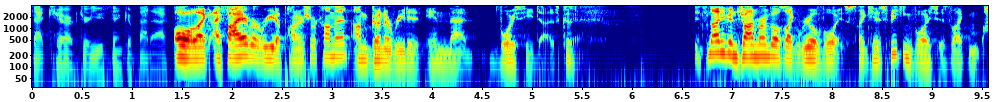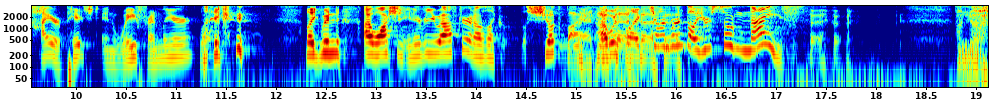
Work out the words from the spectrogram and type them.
that character, you think of that actor. Oh, like if I ever read a Punisher comment, I'm gonna read it in that voice he does because it's not even Jon Bernthal's like real voice. Like his speaking voice is like higher pitched and way friendlier. Like, like when I watched an interview after and I was like shook by it. I was like, John Bernthal, you're so nice. I'm not.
